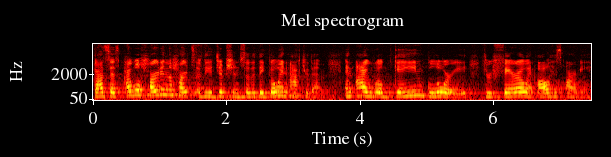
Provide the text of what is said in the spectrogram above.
God says, I will harden the hearts of the Egyptians so that they go in after them, and I will gain glory through Pharaoh and all his army,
